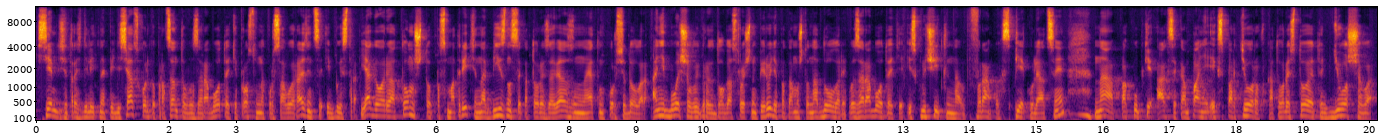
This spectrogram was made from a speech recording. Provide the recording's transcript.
70 разделить на 50, сколько процентов вы заработаете просто на курсовой разнице и быстро. Я говорю о том, что посмотрите на бизнесы, которые завязаны на этом курсе доллара. Они больше выиграют в долгосрочном периоде, потому что на долларе вы заработаете исключительно в рамках спекуляции на покупке акций компаний-экспортеров, которые стоят дешево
